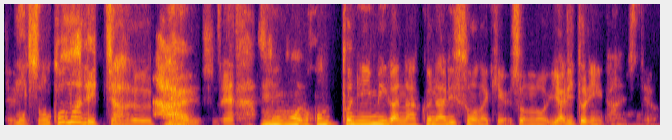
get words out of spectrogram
て。もうそこまでいっちゃうっていうんですね。もう本当に意味がなくなりそうな気が、そのやりとりに関しては。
